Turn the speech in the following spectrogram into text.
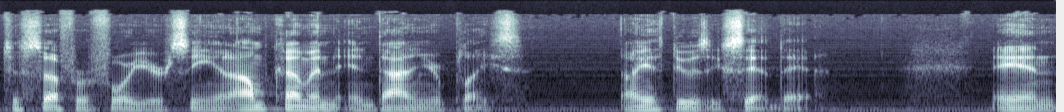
to suffer for your sin. I'm coming and dying in your place. All you have to do is accept that. And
